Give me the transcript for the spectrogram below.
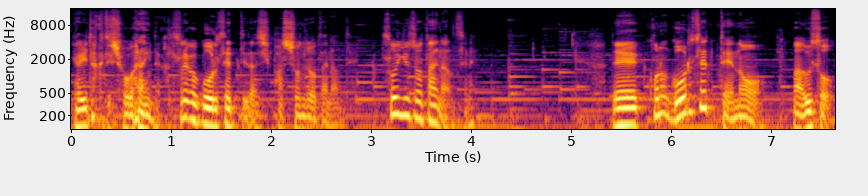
やりたくてしょうがないんだから、それがゴール設定だし、パッション状態なんで、そういう状態なんですよね。で、このゴール設定の、まあ、嘘。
